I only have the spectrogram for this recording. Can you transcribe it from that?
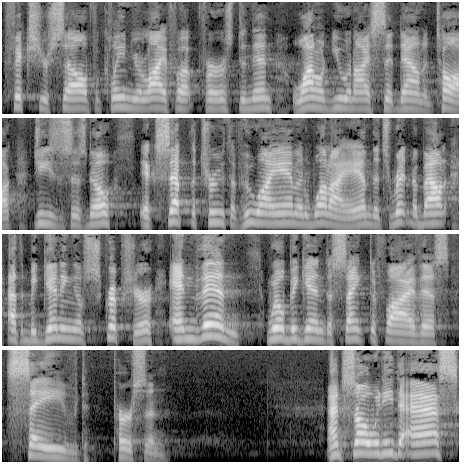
fix yourself, clean your life up first, and then why don't you and I sit down and talk? Jesus says, no, accept the truth of who I am and what I am that's written about at the beginning of Scripture, and then we'll begin to sanctify this saved person. And so we need to ask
